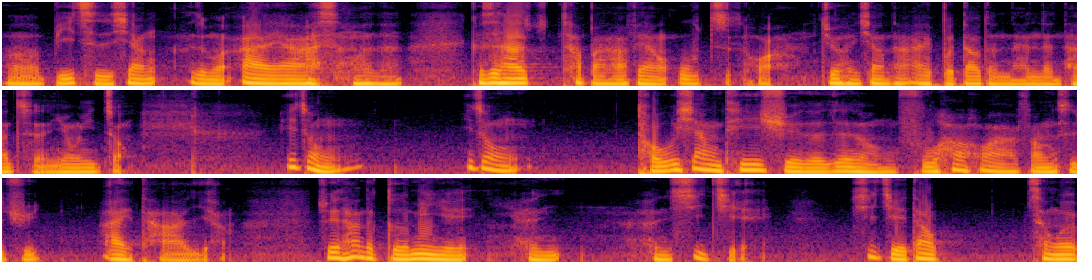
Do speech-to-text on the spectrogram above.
呃彼此相什么爱啊什么的。”可是他他把他非常物质化，就很像他爱不到的男人，他只能用一种一种一种头像 T 恤的这种符号化的方式去爱他一样，所以他的革命也很很细节，细节到成为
